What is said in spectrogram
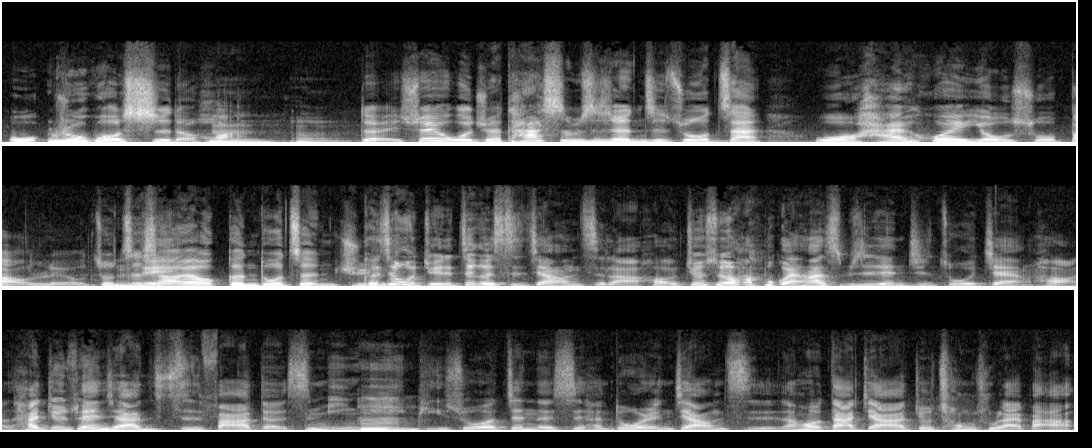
我如果是的话，嗯嗯，对，所以我觉得他是不是认知作战，我还会有所保留，就至少要有更多证据。可是我觉得这个是这样子啦，哈，就是说他不管他是不是认知作战，哈，他就算是他自发的，是民意，嗯比如说真的是很多人这样子，然后大家就冲出来把他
